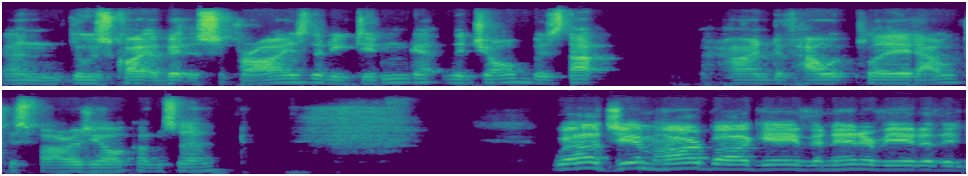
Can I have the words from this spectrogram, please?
and there was quite a bit of surprise that he didn't get the job. Is that kind of how it played out, as far as you're concerned? Well, Jim Harbaugh gave an interview to the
